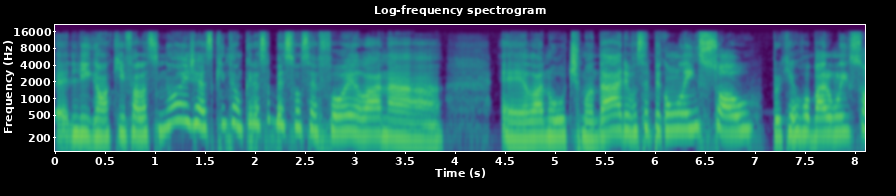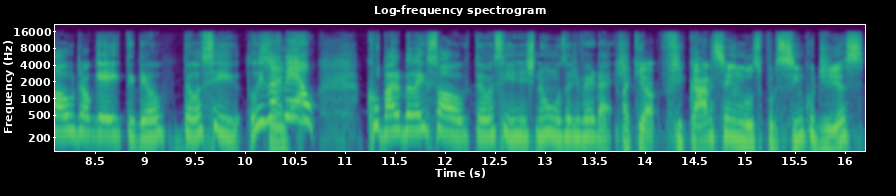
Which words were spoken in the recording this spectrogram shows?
eh, ligam aqui e falam assim: Oi, Jéssica, então, eu queria saber se você foi lá na. é, lá no último andar e você pegou um lençol, porque roubaram um lençol de alguém, entendeu? Então, assim, o Isabel! Roubaram meu lençol. Então, assim, a gente não usa de verdade. Aqui, ó. Ficar sem luz por cinco dias,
